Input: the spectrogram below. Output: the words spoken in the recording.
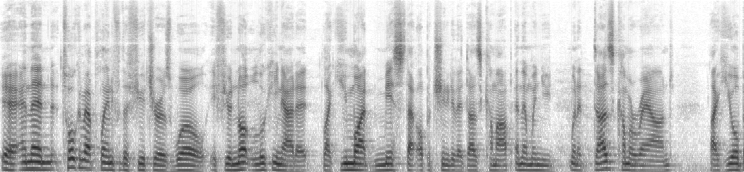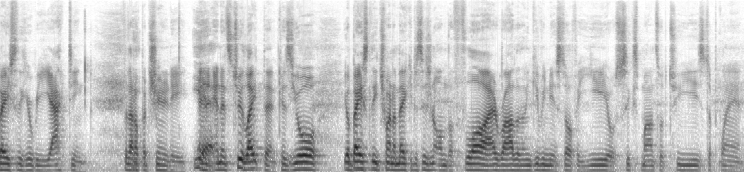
Yeah, and then talking about planning for the future as well. If you're not looking at it, like you might miss that opportunity that does come up, and then when you when it does come around, like you're basically reacting for that opportunity. Yeah. And, and it's too late then because you're you're basically trying to make a decision on the fly rather than giving yourself a year or six months or two years to plan.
